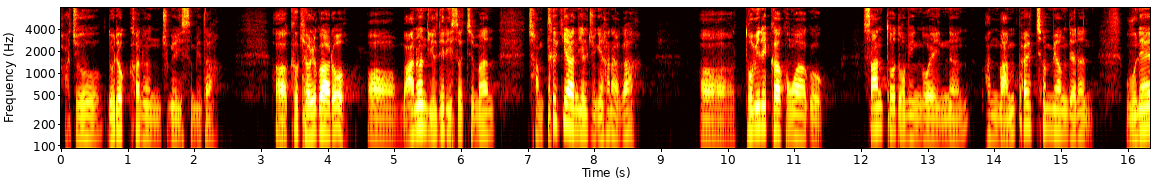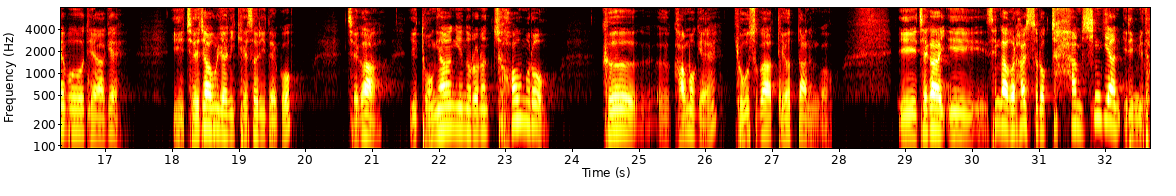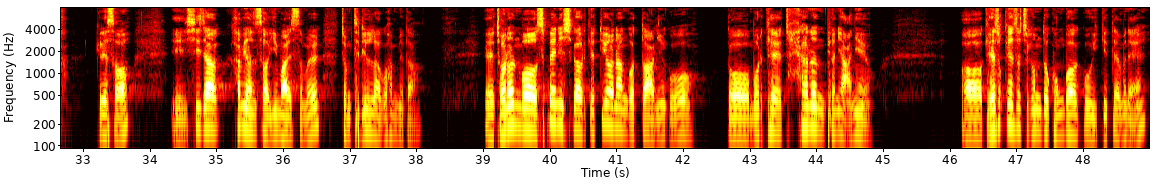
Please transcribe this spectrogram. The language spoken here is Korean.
아주 노력하는 중에 있습니다. 아, 그 결과로 어, 많은 일들이 있었지만 참 특이한 일 중에 하나가 어, 도미니카 공화국 산토 도밍고에 있는 한 18,000명 되는 운해부 대학에 이 제자 훈련이 개설이 되고 제가 이 동양인으로는 처음으로 그 어, 과목에 교수가 되었다는 거. 이 제가 이 생각을 할수록 참 신기한 일입니다. 그래서 이 시작하면서 이 말씀을 좀 드리려고 합니다. 예, 저는 뭐 스페니시가 그렇게 뛰어난 것도 아니고 또 뭐 이렇게 잘하는 편이 아니에요. 어, 계속해서 지금도 공부하고 있기 때문에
